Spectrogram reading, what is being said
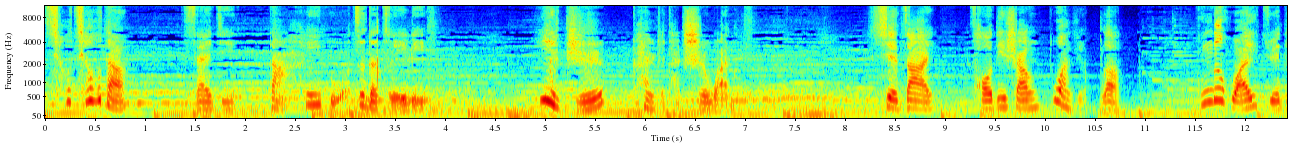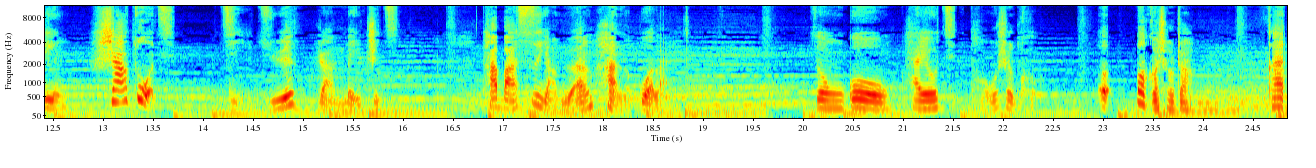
悄悄地塞进大黑骡子的嘴里，一直看着它吃完。现在草地上断粮了，彭德怀决定杀坐骑，解决燃眉之急。他把饲养员喊了过来，总共还有几头牲口？呃，报告首长，还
